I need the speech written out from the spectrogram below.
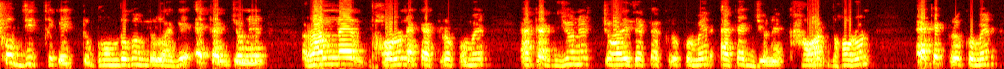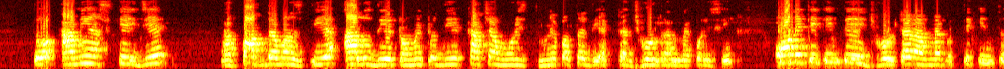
সবজির থেকে একটু গন্ধ গন্ধ লাগে। এক একজনের রান্নার ধরন এক এক রকমের, এক একজনের চয়েস এক এক রকমের, এক একজনের খাওয়ার ধরন এক এক রকমের। তো আমি আজকে এই যে পাবদা মাছ দিয়ে, আলু দিয়ে, টমেটো দিয়ে কাঁচা মরিচ ধনে পাতা দিয়ে একটা ঝোল রান্না করেছি। অনেকে কিন্তু এই ঝোলটা রান্না করতে কিন্তু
